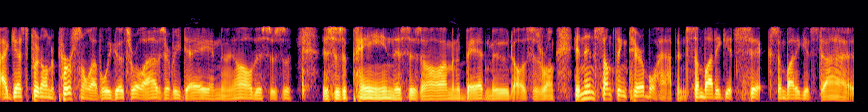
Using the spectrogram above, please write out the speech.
I guess to put it on a personal level, we go through our lives every day, and oh, this is a this is a pain. This is oh, I'm in a bad mood. Oh, this is wrong. And then something terrible happens. Somebody gets sick. Somebody gets died.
